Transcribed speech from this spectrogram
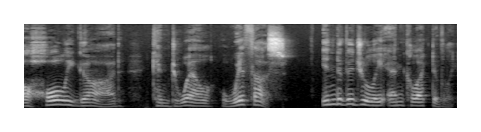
a holy God can dwell with us individually and collectively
